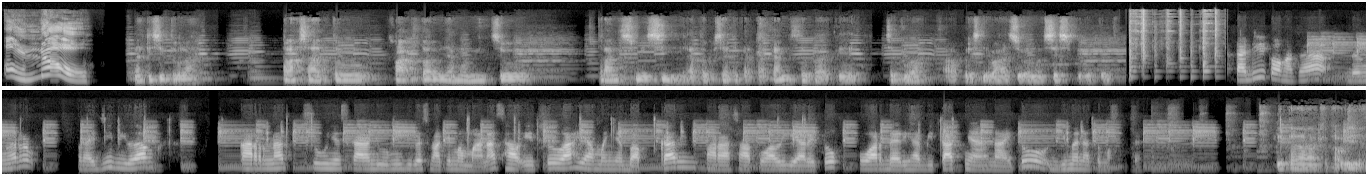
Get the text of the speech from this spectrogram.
Oh no! Nah di situlah salah satu faktor yang memicu transmisi atau bisa dikatakan sebagai sebuah uh, peristiwa zoonosis begitu. Tadi kalau nggak salah dengar Praji bilang karena suhunya sekarang di bumi juga semakin memanas, hal itulah yang menyebabkan para satwa liar itu keluar dari habitatnya. Nah, itu gimana tuh maksudnya? Kita ketahui ya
